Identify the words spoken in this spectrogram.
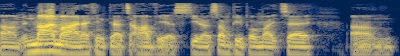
Um, in my mind, I think that's obvious. You know, some people might say um,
